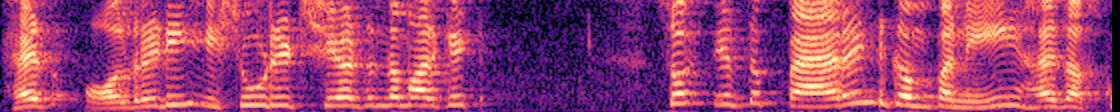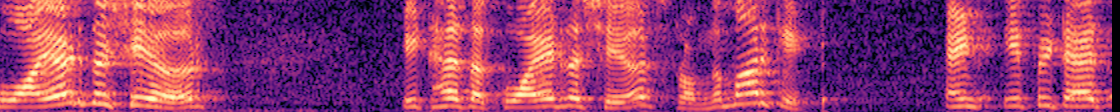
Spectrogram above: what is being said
has already issued its shares in the market. So, if the parent company has acquired the shares, it has acquired the shares from the market. And if it has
